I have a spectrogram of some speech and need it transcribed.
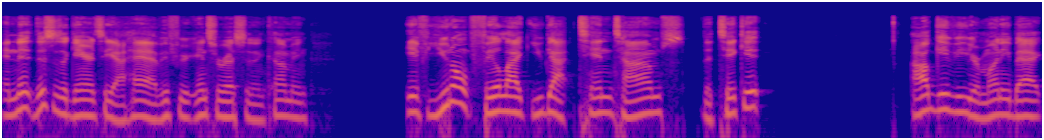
and th- this is a guarantee I have if you're interested in coming. If you don't feel like you got 10 times the ticket, I'll give you your money back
